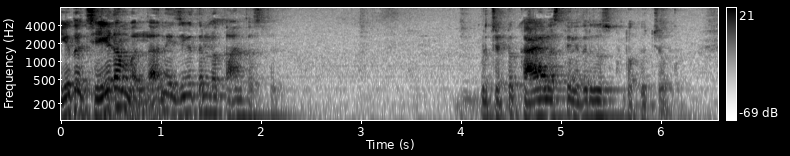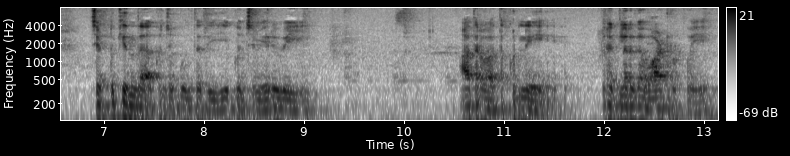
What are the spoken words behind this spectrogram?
ఏదో చేయడం వల్ల నీ జీవితంలో కాంతి వస్తుంది. ఇప్పుడు చెట్టు కాయలు వస్తే ఎదురు చూసుకుంటూ కూర్చోకు. చెట్టు కింద కొంచెం గుంత తీయి కొంచెం ఎరువేయి ఆ తర్వాత కొన్ని రెగ్యులర్గా వాటర్ పోయి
